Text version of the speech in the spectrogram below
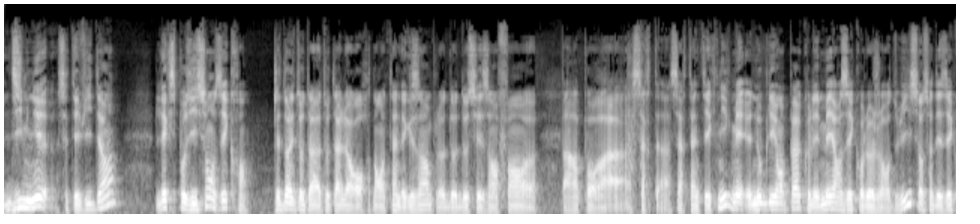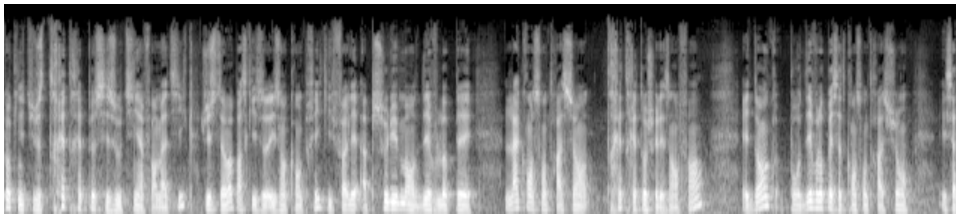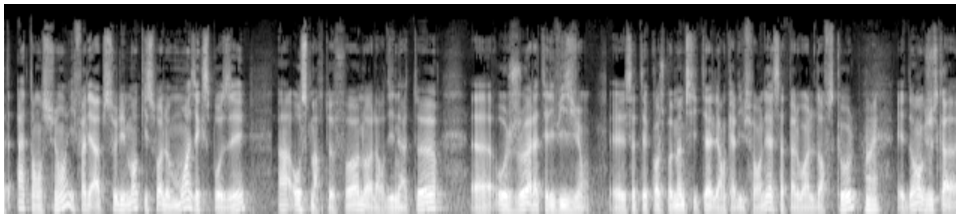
diminuer, c'est évident, l'exposition aux écrans. J'ai donné tout à, tout à l'heure un exemple de, de ces enfants euh, par rapport à, certains, certaines techniques, mais n'oublions pas que les meilleures écoles aujourd'hui, ce sont des écoles qui utilisent très très peu ces outils informatiques, justement parce qu'ils ils ont compris qu'il fallait absolument développer la concentration très très tôt chez les enfants. Et donc, pour développer cette concentration et cette attention, il fallait absolument qu'ils soient le moins exposés au smartphone, ou à l'ordinateur, euh, aux jeux, à la télévision. Et cette école, je peux même citer, elle est en Californie, elle s'appelle Waldorf School. Et donc, jusqu'à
